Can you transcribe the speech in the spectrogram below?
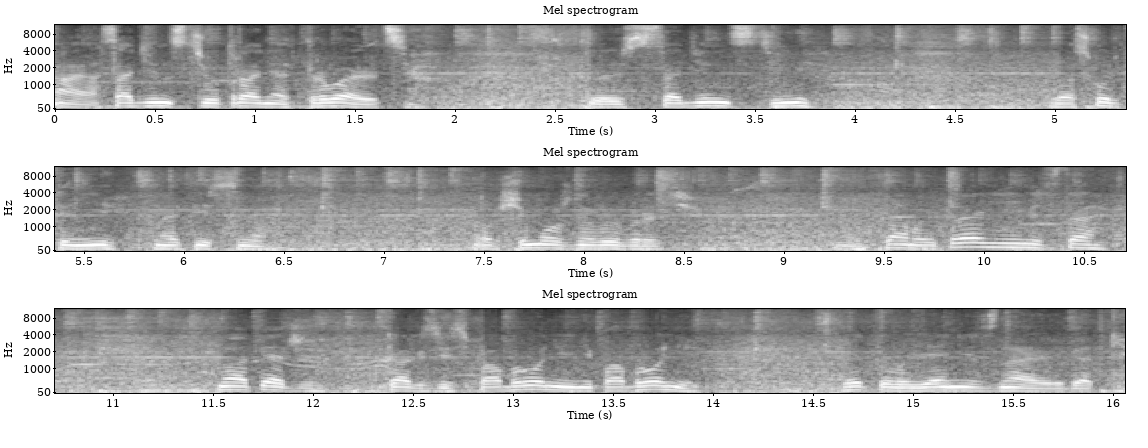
А, с 11 утра они открываются. То есть с 11 и во сколько не написано. В общем, можно выбрать самые крайние места. Но опять же, как здесь, по броне, не по броне, этого я не знаю, ребятки.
